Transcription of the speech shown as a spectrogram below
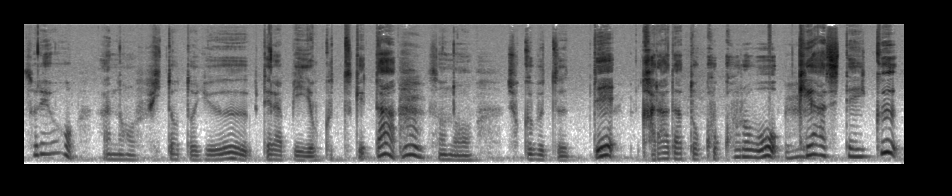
それをあのフィトというテラピーをくっつけた、うん、その植物で体と心をケアしていく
